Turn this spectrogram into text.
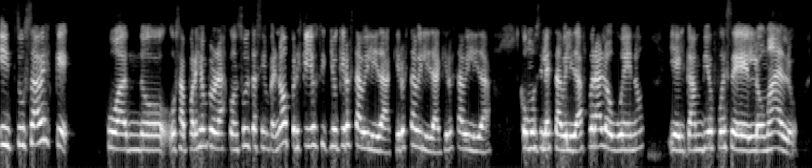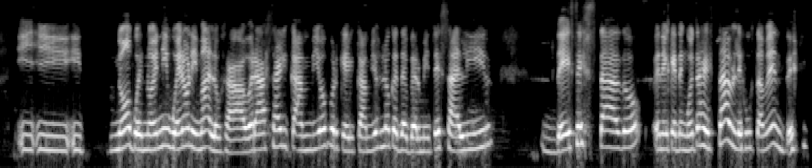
y tú sabes que cuando, o sea, por ejemplo, las consultas siempre, no, pero es que yo, yo quiero estabilidad, quiero estabilidad, quiero estabilidad, como si la estabilidad fuera lo bueno y el cambio fuese lo malo. Y, y, no, pues no hay ni bueno ni malo, o sea, abraza el cambio porque el cambio es lo que te permite salir de ese estado en el que te encuentras estable justamente.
